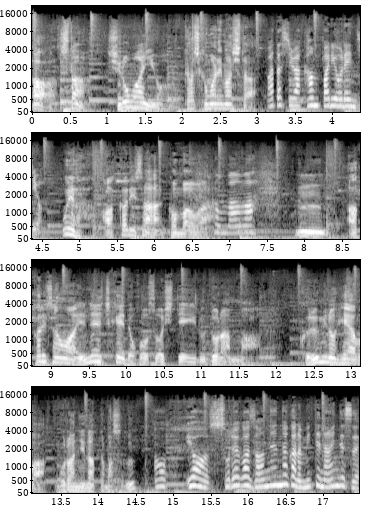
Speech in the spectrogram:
ああスタン白ワインをかしこまりました。私はカンパリオレンジをおやあかりさんこんばんはこんばんはうんあかりさんは NHK で放送しているドラマ「くるみの部屋」はご覧になってますあいやそれが残念ながら見てないんです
